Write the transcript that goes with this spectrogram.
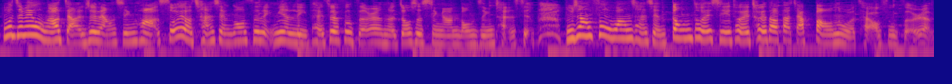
不过这边我们要讲一句良心话，所有产险公司里面理赔最负责任的就是新安东京产险，不像富邦产险东推西推，推到大家暴怒了才要负责任。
